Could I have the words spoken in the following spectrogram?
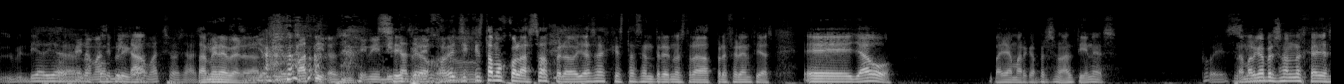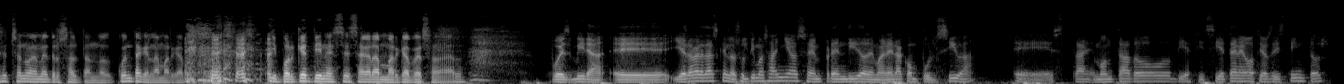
el día a día Que no me has invitado, macho. o sea, También es verdad. si yo soy un fácil, o sea, si me Sí, invitas y pero vengo, joder, ¿no? es que estamos colapsados, pero ya sabes que estás entre nuestras preferencias. Eh, Yago, vaya marca personal tienes. Pues, La sí. marca personal no es que hayas hecho nueve metros saltando. Cuenta que es la marca personal. ¿Y por qué tienes esa gran marca personal? Pues mira, eh, yo la verdad es que en los últimos años he emprendido de manera compulsiva. Eh, está- he montado 17 negocios distintos.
